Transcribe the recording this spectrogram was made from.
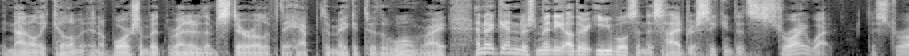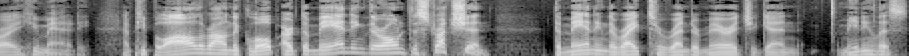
And not only kill them in abortion, but render them sterile if they happen to make it to the womb, right? And again, there's many other evils in this Hydra seeking to destroy what? Destroy humanity. And people all around the globe are demanding their own destruction, demanding the right to render marriage again meaningless,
